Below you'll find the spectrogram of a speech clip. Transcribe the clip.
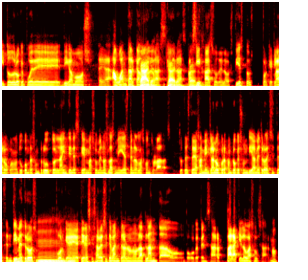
y todo lo que puede, digamos, eh, aguantar cada una de las, vasijas o de los tiestos. Porque, claro, cuando tú compras un producto online tienes que más o menos las medidas tenerlas controladas. Entonces te dejan bien claro, por ejemplo, que es un diámetro de 7 centímetros, mm. porque tienes que saber si te va a entrar o no la planta o un poco que pensar para qué lo vas a usar, ¿no?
